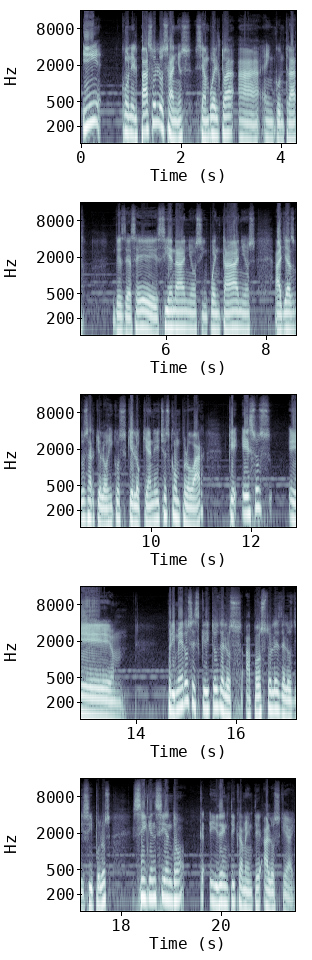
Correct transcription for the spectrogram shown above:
Y con el paso de los años se han vuelto a, encontrar desde hace 100 años, 50 años, hallazgos arqueológicos que lo que han hecho es comprobar que esos eh, primeros escritos de los apóstoles, de los discípulos, siguen siendo idénticamente a los que hay.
